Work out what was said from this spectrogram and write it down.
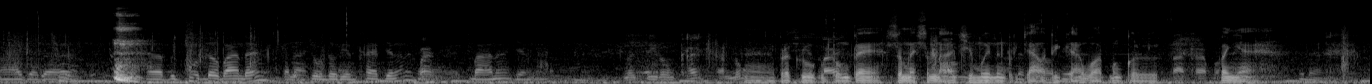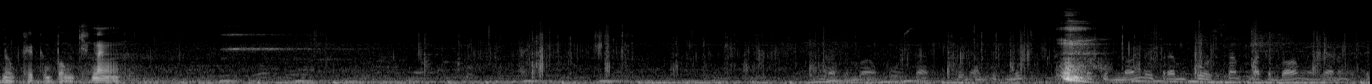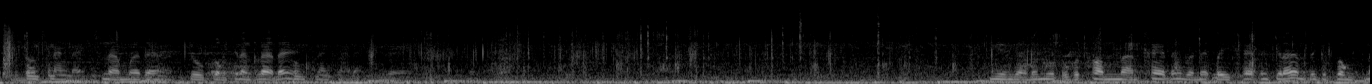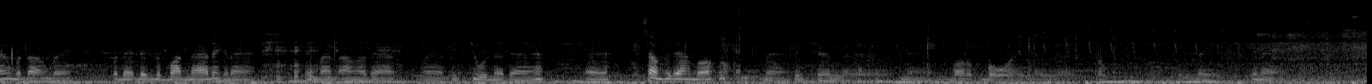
ហើយគេថាបញ្ជូនទៅបានដែរបញ្ជូនទៅរៀនខេត្តអញ្ចឹងណាបានបានណាអញ្ចឹង នៅទីរោងខេត្តអានោះអឺព្រះគ្រូកំពុងតែសំណេះសំណាលជាមួយនឹងប្រជាអធិការវត្តមង្គលសាខាបញ្ញាណានៅខេត្តកំពង់ឆ្នាំងបាត់ដំបងពោធិ៍សាត់គឺដល់ទឹកនេះចំនួននេះត្រឹមពោធិ៍សាត់បាត់ដំបងហ្នឹងកាលហ្នឹងទឹកចំពនួងនឆ្នាំងដែរឆ្នាំមើលតែចូលកងឆ្នាំខ្លះដែរពងឆ្នាំងខ្លះដែរ មានកាលហ្នឹងមានឧបត្ថម្ភបានខេតហ្នឹងបើនៅ3ខេតហ្នឹងច្រើនដូចកំពង់ឆ្នាំម្ដងដែរប៉ុន្តែដឹងតំបន់ណាទេកណាតែបានអង្គថាទៅជួនទៅអឺសម្ភារៈហ្មងណាពីច្រើននៅណាបរិបូរហើយនៅស្រុកព្រៃគឺណា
